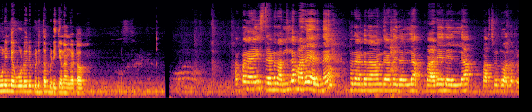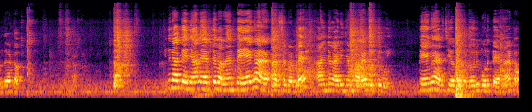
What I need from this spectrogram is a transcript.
ഊണിന്റെ കൂടെ ഒരു പിടുത്തം പിടിക്കണം കേട്ടോ. അപ്പം ഗൈസ് വേണ്ട നല്ല മഴയായിരുന്നേ. അപ്പം വേണ്ട ഞാൻ വേണ്ട ഇതെല്ലാം വാഴയിലെല്ലാം പറിച്ചുകൊണ്ട് വന്നിട്ടുണ്ട് കേട്ടോ. ഇതിനകത്തെ ഞാൻ നേരത്തെ പറഞ്ഞ തേങ്ങ അരച്ചിട്ടുണ്ട്. അതിന്റെ കാര്യം ഞാൻ പറയാൻ വിട്ടുപോയി. തേങ്ങ അരച്ച് ചേർത്തിട്ടുണ്ട്. ഒരു മുറി തേങ്ങ കേട്ടോ.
